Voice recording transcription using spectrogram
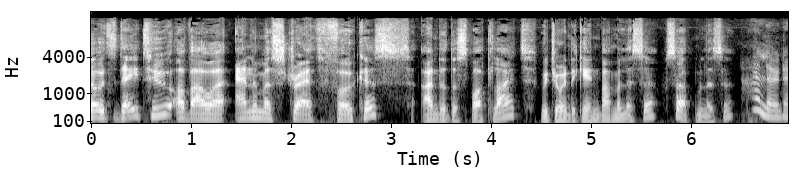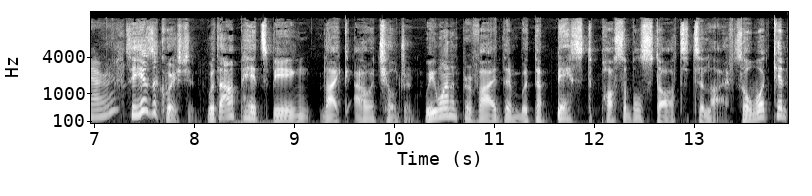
So it's day two of our Anima Strath focus under the spotlight. We're joined again by Melissa. What's up, Melissa? Hello, Darren. So here's a question. With our pets being like our children, we want to provide them with the best possible start to life. So what can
